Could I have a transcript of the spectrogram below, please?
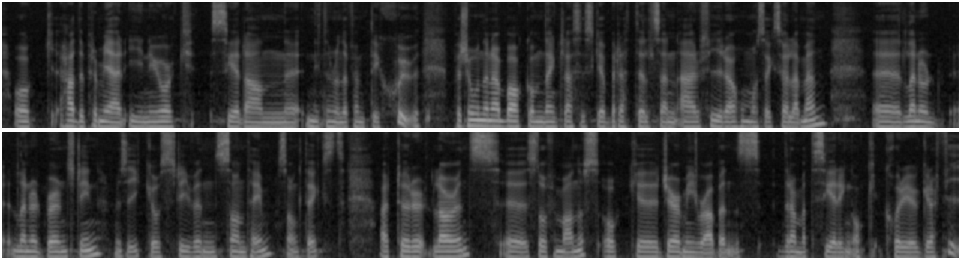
och hade premiär i New York sedan eh, 1957. Personerna bakom den klassiska berättelsen är fyra homosexuella män eh, Leonard, eh, Leonard Bernstein, musik och Stephen Sondheim, sångtext. Arthur Lawrence eh, står för manus och eh, Jeremy Robbins, dramatisering och koreografi.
